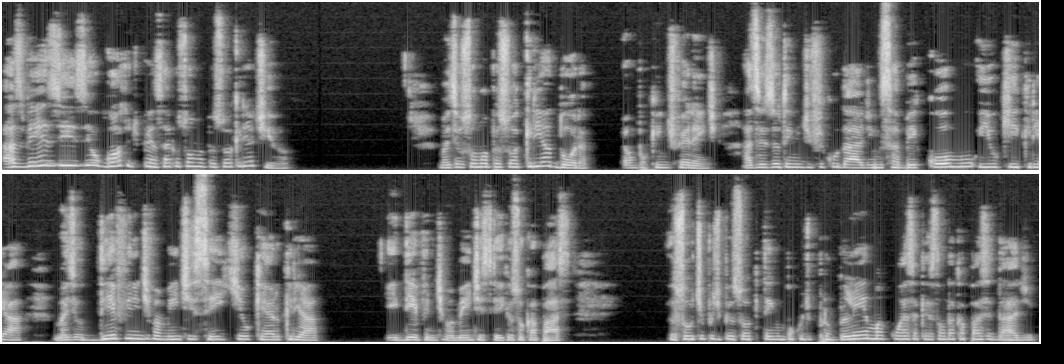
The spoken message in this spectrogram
Às vezes eu gosto de pensar que eu sou uma pessoa criativa. Mas eu sou uma pessoa criadora. É um pouquinho diferente. Às vezes eu tenho dificuldade em saber como e o que criar, mas eu definitivamente sei que eu quero criar. E definitivamente sei que eu sou capaz. Eu sou o tipo de pessoa que tem um pouco de problema com essa questão da capacidade.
